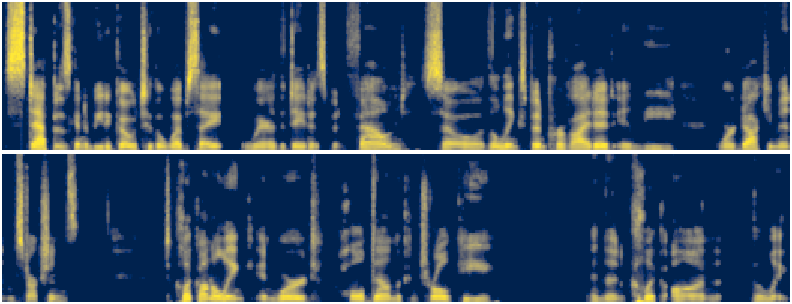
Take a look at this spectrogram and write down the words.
step is going to be to go to the website where the data has been found. So the link's been provided in the Word document instructions. To click on a link in Word, hold down the control key and then click on the link.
